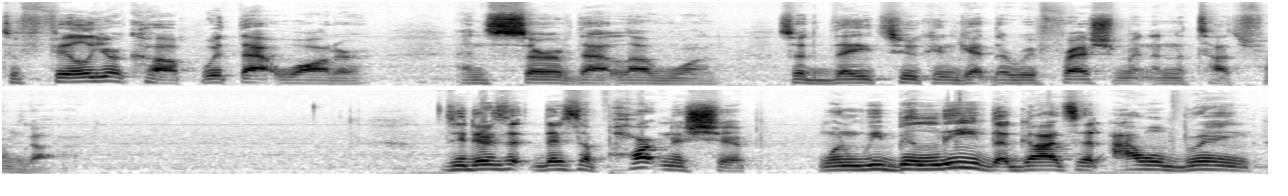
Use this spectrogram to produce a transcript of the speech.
to fill your cup with that water, and serve that loved one so that they too can get the refreshment and the touch from God? See, there's a, there's a partnership when we believe that God said, I will bring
